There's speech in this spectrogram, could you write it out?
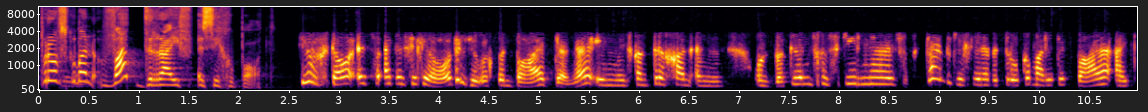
Prof Skuman, wat dryf 'n psigopaat? Ja, daar is uit 'n psigiatriese oogpunt baie dinge en mens kan teruggaan in ontwikkelingsgeskiedenis, wat klein bietjie gene betrokke, maar dit het baie uit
